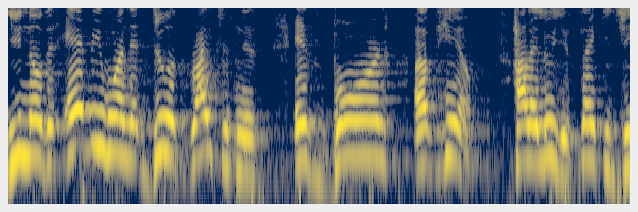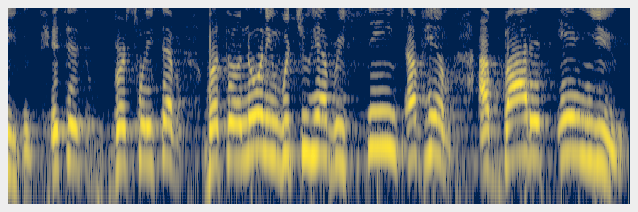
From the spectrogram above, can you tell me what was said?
you know that everyone that doeth righteousness is born of him. Hallelujah. Thank you, Jesus. It says, verse 27, But the anointing which you have received of him abideth in you,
